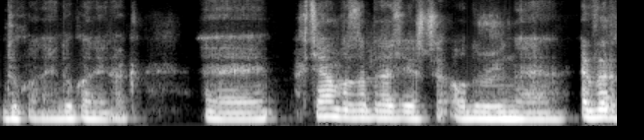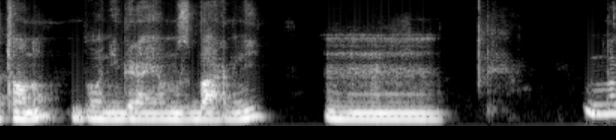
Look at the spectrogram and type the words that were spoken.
Dokładnie, dokładnie tak. E, chciałem Was zapytać jeszcze o drużynę Evertonu, bo oni grają z Barnley. Mm, no,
